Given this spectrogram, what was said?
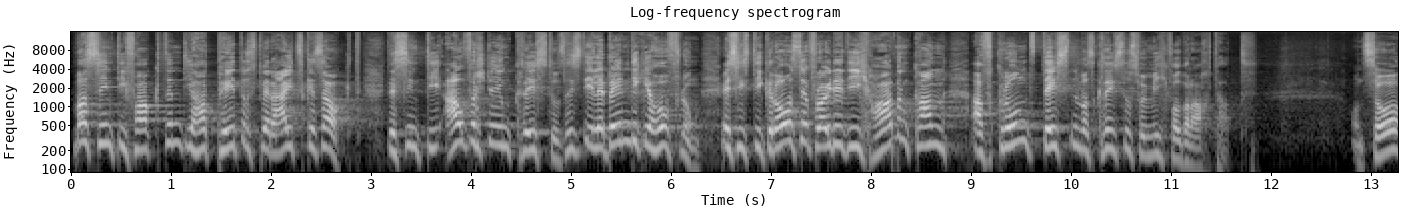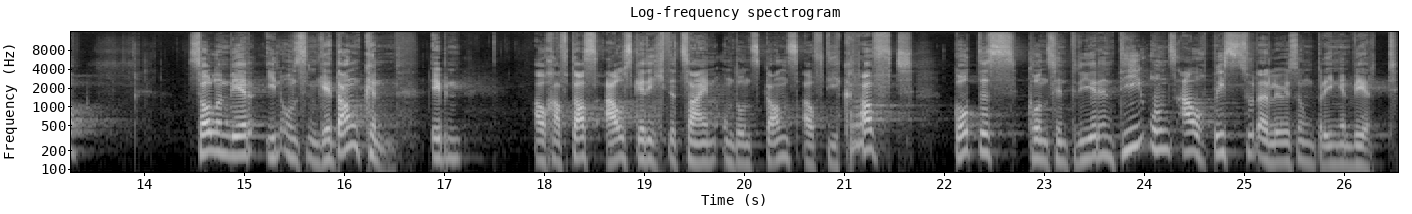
Was sind die Fakten? Die hat Petrus bereits gesagt. Das sind die Auferstehung Christus. Das ist die lebendige Hoffnung. Es ist die große Freude, die ich haben kann aufgrund dessen, was Christus für mich vollbracht hat. Und so sollen wir in unseren Gedanken eben auch auf das ausgerichtet sein und uns ganz auf die Kraft Gottes konzentrieren, die uns auch bis zur Erlösung bringen wird.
